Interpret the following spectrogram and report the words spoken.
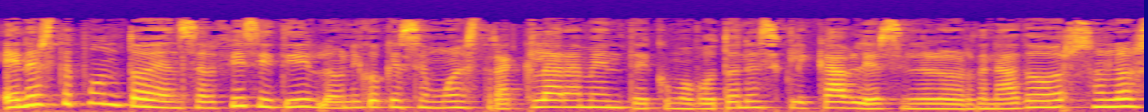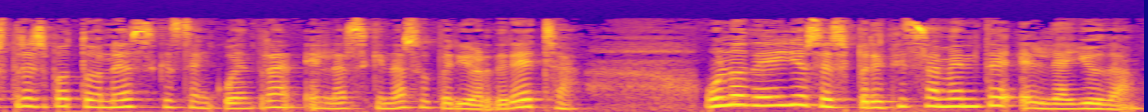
En este punto en Selficity lo único que se muestra claramente como botones clicables en el ordenador son los tres botones que se encuentran en la esquina superior derecha, uno de ellos es precisamente el de ayuda,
